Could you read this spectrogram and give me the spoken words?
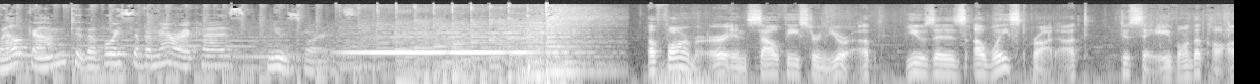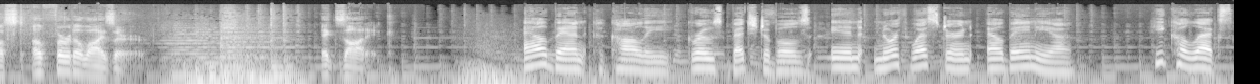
Welcome to the Voice of America's Newswords. A farmer in southeastern Europe uses a waste product to save on the cost of fertilizer. Exotic. Alban Kakali grows vegetables in northwestern Albania. He collects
